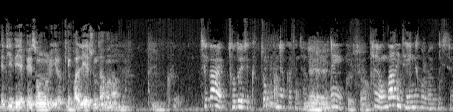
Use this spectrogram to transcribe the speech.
에뛰드의 배송을 이렇게 관리해 준다거나 그 제가 저도 이제 그쪽 분야까지는 잘 네, 모르는데 그렇죠. 다 연관이 돼 있는 걸로 알고 있어요.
